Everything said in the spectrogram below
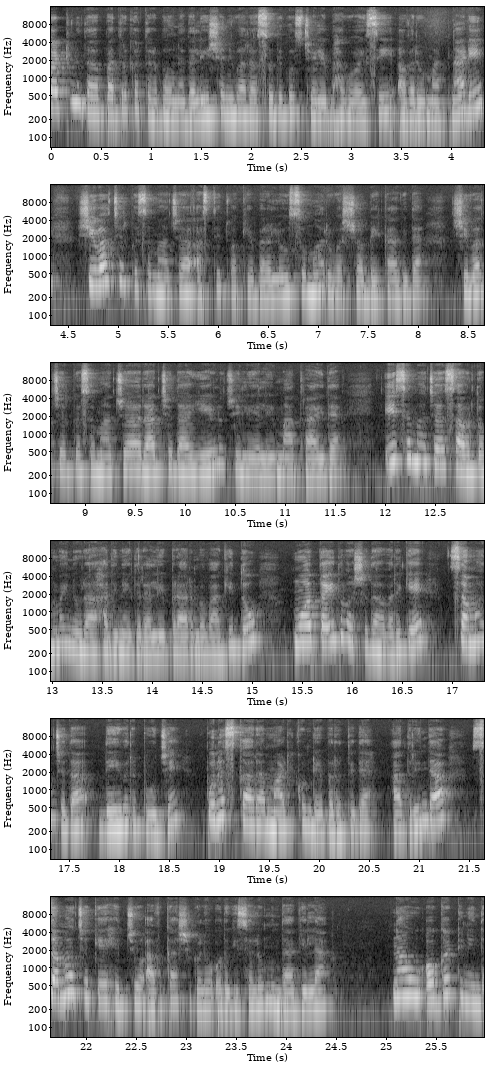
ಪಟ್ಟಣದ ಪತ್ರಕರ್ತರ ಭವನದಲ್ಲಿ ಶನಿವಾರ ಸುದ್ದಿಗೋಷ್ಠಿಯಲ್ಲಿ ಭಾಗವಹಿಸಿ ಅವರು ಮಾತನಾಡಿ, ಶಿವಾಚರ್ಕ ಸಮಾಜ ಅಸ್ತಿತ್ವಕ್ಕೆ ಬರಲು ಸುಮಾರು ವರ್ಷ ಬೇಕಾಗಿದೆ. ಶಿವಾಚರ್ಕ ಸಮಾಜ ರಾಜ್ಯದ ಏಳು ಜಿಲ್ಲೆಯಲ್ಲಿ ಮಾತ್ರ ಇದೆ. ಈ ಸಮಾಜ ಸಾವಿರದ ಒಂಬೈನೂರ ಹದಿನೈದರಲ್ಲಿ ಪ್ರಾರಂಭವಾಗಿದ್ದು, ಮೂವತ್ತೈದು ವರ್ಷದವರೆಗೆ ಸಮಾಜದ ದೇವರ ಪೂಜೆ, ಪುನಸ್ಕಾರ ಮಾಡಿಕೊಂಡೇ ಬರುತ್ತಿದೆ. ಆದ್ದರಿಂದ ಸಮಾಜಕ್ಕೆ ಹೆಚ್ಚು ಅವಕಾಶಗಳು ಒದಗಿಸಲು ಮುಂದಾಗಿಲ್ಲ. ನಾವು ಒಗ್ಗಟ್ಟಿನಿಂದ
